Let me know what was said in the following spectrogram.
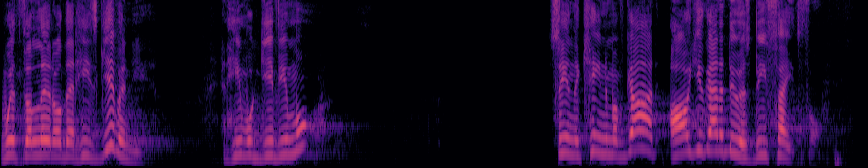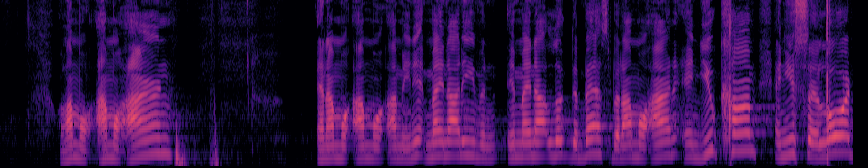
with the little that He's given you, and He will give you more. See, in the kingdom of God, all you got to do is be faithful. Well, I'm gonna, I'm gonna iron, and I'm, I'm I mean, it may not even, it may not look the best, but I'm gonna iron it. And you come and you say, Lord,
